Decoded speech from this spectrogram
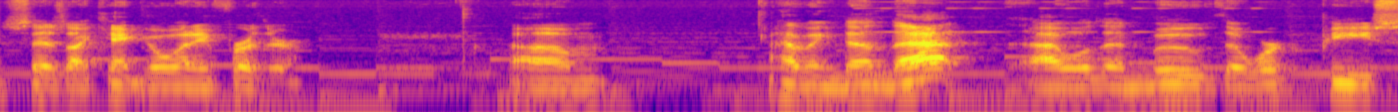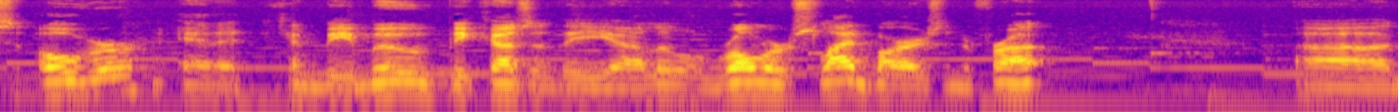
says I can't go any further. Um, having done that, I will then move the workpiece over and it can be moved because of the uh, little roller slide bars in the front. Uh,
